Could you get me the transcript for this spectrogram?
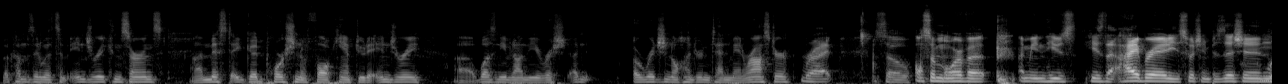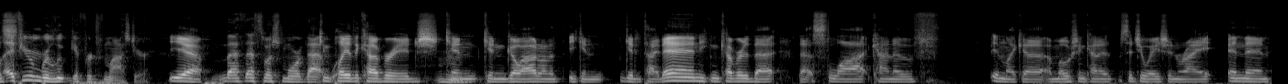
but comes in with some injury concerns. Uh, missed a good portion of fall camp due to injury. Uh, wasn't even on the original 110 man roster. Right. So also more of a, I mean, he's he's that hybrid. He's switching positions. Well, if you remember Luke Gifford from last year, yeah, that, that's much more of that. Can play the coverage. Mm-hmm. Can can go out on. A, he can get a tight end. He can cover that that slot kind of in like a, a motion kind of situation, right? And then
